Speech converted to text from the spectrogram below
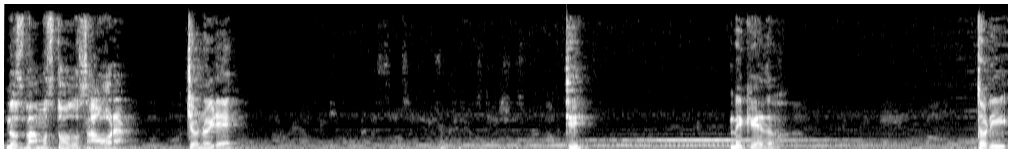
Nos vamos todos ahora. Yo no iré. ¿Qué? Me quedo. Tori,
